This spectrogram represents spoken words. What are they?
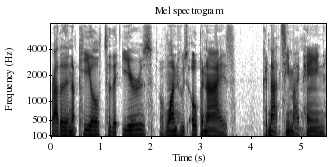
rather than appeal to the ears of one whose open eyes could not see my pain.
